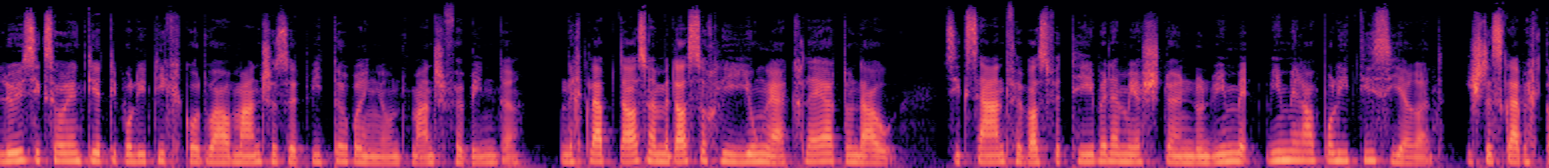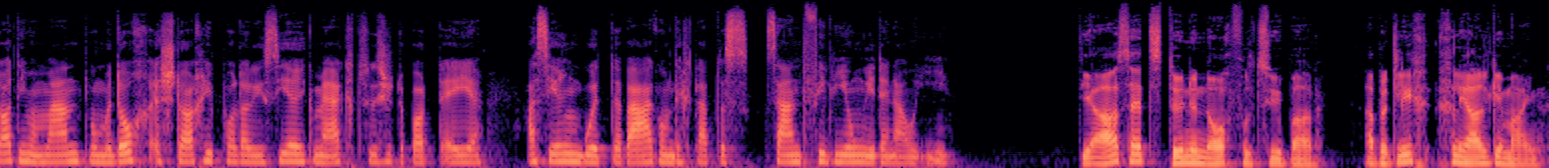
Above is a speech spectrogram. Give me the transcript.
lösungsorientierte Politik geht, die auch Menschen weiterbringen und Menschen verbinden. Und ich glaube, das, wenn man das so ein bisschen Jungen erklärt und auch sie sehen, für was für Themen wir stehen und wie wir, wie wir auch politisieren, ist das, glaube ich, gerade im Moment, wo man doch eine starke Polarisierung merkt zwischen den Parteien, ein sehr guter Weg und ich glaube, das sehen viele Junge dann auch ein. Die Ansätze tönen nachvollziehbar, aber gleich ein bisschen allgemein.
